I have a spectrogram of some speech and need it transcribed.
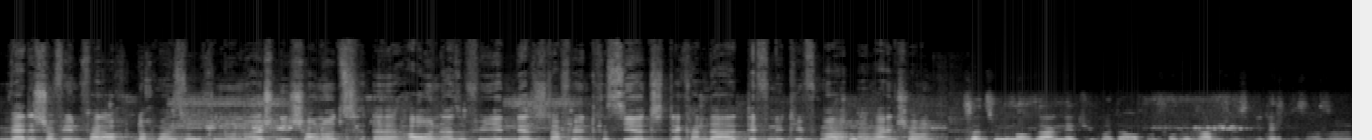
werde ich auf jeden Fall auch nochmal suchen und euch in die Shownotes äh, hauen. Also für jeden, der sich dafür interessiert, der kann da definitiv mal also, reinschauen. Ich muss halt zu ihm auch sagen, der Typ hatte auch ein fotografisches Gedächtnis. Also,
